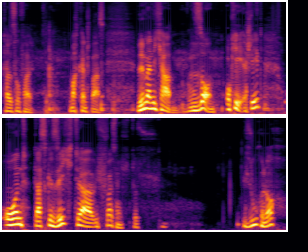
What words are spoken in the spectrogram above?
Katastrophal. Ja, macht keinen Spaß. Will man nicht haben. So, okay, er steht. Und das Gesicht, ja, ich weiß nicht, das, ich suche noch.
